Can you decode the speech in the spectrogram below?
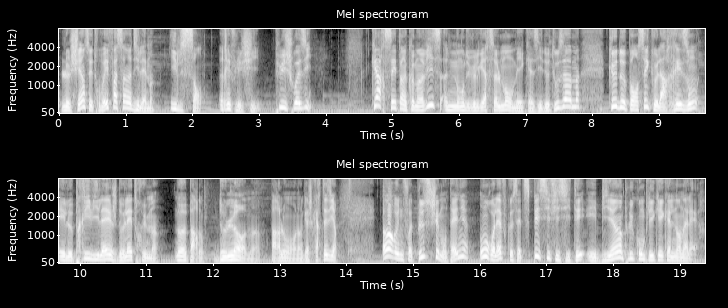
Le chien s'est trouvé face à un dilemme. Il sent, réfléchit, puis choisit. Car c'est un commun vice, non du vulgaire seulement, mais quasi de tous hommes, que de penser que la raison est le privilège de l'être humain. Euh, pardon, de l'homme, parlons en langage cartésien. Or, une fois de plus, chez Montaigne, on relève que cette spécificité est bien plus compliquée qu'elle n'en a l'air.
